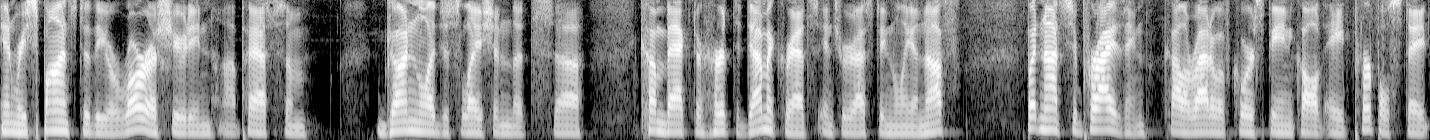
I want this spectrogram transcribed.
in response to the Aurora shooting, uh, passed some gun legislation that's uh, come back to hurt the Democrats, interestingly enough but not surprising. Colorado, of course, being called a purple state.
